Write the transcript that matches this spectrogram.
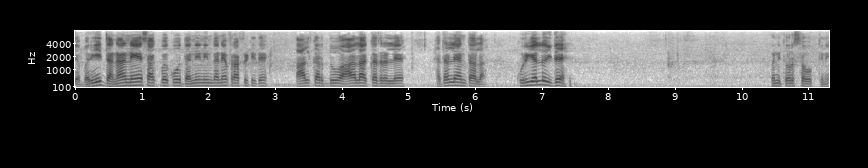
ದ ಬರೀ ದನನೇ ಸಾಕಬೇಕು ದನಿನಿಂದನೇ ಪ್ರಾಫಿಟ್ ಇದೆ. ಹಾಲು ಕರೆದು, ಹಾಲು ಹಾಕೋದ್ರಲ್ಲೇ, ಅದರಲ್ಲೇ ಅಂತ ಅಲ್ಲ, ಕುರಿಯಲ್ಲೂ ಇದೆ. ಬನ್ನಿ, ತೋರಿಸ್ತಾ ಹೋಗ್ತೀನಿ.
